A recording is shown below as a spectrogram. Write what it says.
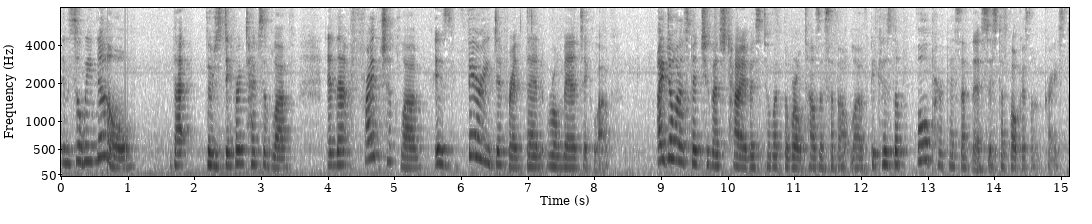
And so we know that there's different types of love and that friendship love is very different than romantic love. I don't want to spend too much time as to what the world tells us about love because the full purpose of this is to focus on Christ.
